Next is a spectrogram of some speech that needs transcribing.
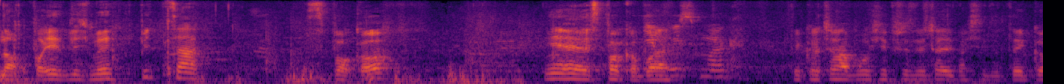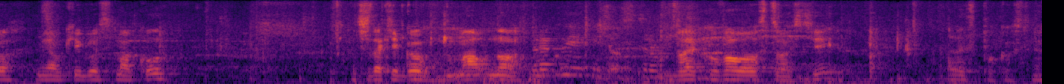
No, pojedliśmy. Pizza spoko. Nie, spoko, bo tylko trzeba było się przyzwyczaić właśnie do tego miałkiego smaku. Znaczy takiego mał, no, Brakuje jakiejś ostrości. brakowało ostrości, ale spoko. nie?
